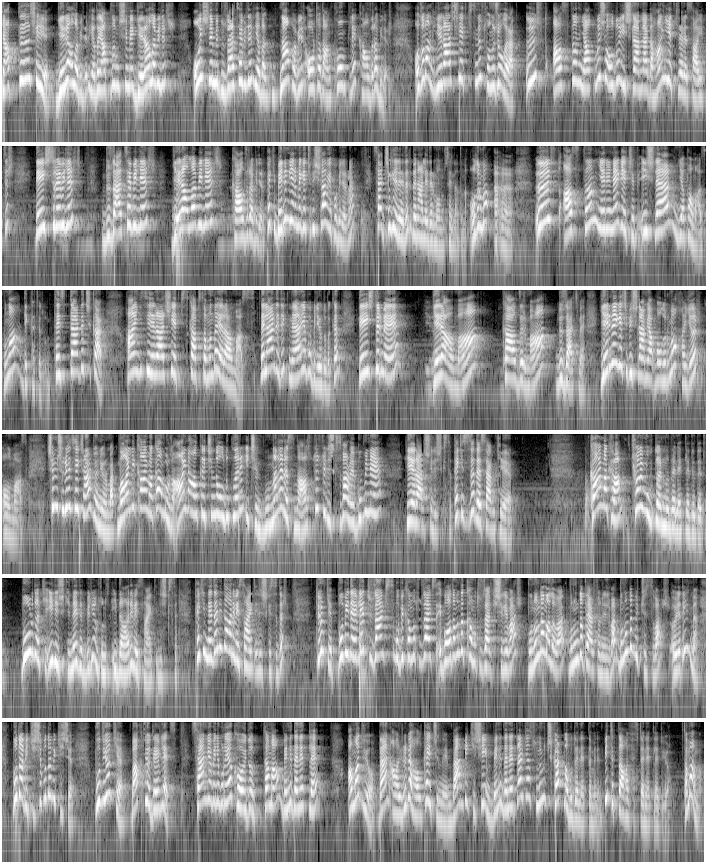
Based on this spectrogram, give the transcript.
Yaptığı şeyi geri alabilir ya da yaptığım işlemi geri alabilir. O işlemi düzeltebilir ya da ne yapabilir? Ortadan komple kaldırabilir. O zaman hiyerarşi yetkisinin sonucu olarak üst astın yapmış olduğu işlemlerde hangi yetkilere sahiptir? Değiştirebilir, düzeltebilir, geri alabilir, kaldırabilir. Peki benim yerime geçip işlem yapabilir mi? Sen çekil dedi ben hallederim onu senin adına. Olur mu? Aa. Üst astın yerine geçip işlem yapamaz. Buna dikkat edin. Testlerde çıkar. Hangisi hiyerarşi yetkisi kapsamında yer almaz? Neler dedik? Neler yapabiliyordu bakın? Değiştirme, geri alma, kaldırma, düzeltme. Yerine geçip işlem yapma olur mu? Hayır, olmaz. Şimdi şuraya tekrar dönüyorum bak. Vali kaymakam burada aynı halka içinde oldukları için bunlar arasında ast üst ilişkisi var ve bu bir ne? Hiyerarşi ilişkisi. Peki size desem ki kaymakam köy muhtarını denetledi dedim. Buradaki ilişki nedir biliyor musunuz? İdari vesayet ilişkisi. Peki neden idari vesayet ilişkisidir? Diyor ki bu bir devlet tüzelkisi, bu bir kamu tüzelkisi. E bu adamın da kamu tüzel kişiliği var. Bunun da malı var, bunun da personeli var, bunun da bütçesi var. Öyle değil mi? Bu da bir kişi, bu da bir kişi. Bu diyor ki bak diyor devlet sen diyor beni buraya koydun. Tamam beni denetle. Ama diyor ben ayrı bir halka içindeyim. Ben bir kişiyim. Beni denetlerken suyunu çıkartma bu denetlemenin. Bir tık daha hafif denetle diyor. Tamam mı?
